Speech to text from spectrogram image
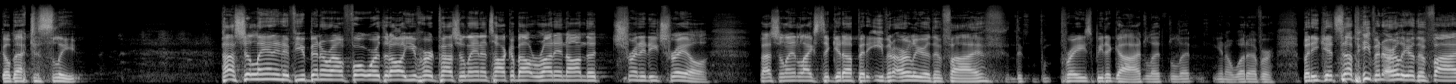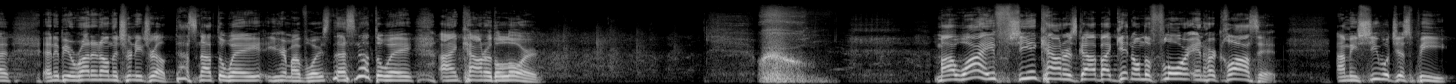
Go back to sleep." Pastor Landon, if you've been around Fort Worth at all, you've heard Pastor Landon talk about running on the Trinity Trail. Pastor Landon likes to get up at even earlier than five. Praise be to God. Let let you know whatever. But he gets up even earlier than five, and he'd be running on the Trinity Trail. That's not the way. You hear my voice? That's not the way I encounter the Lord. Whew. My wife, she encounters God by getting on the floor in her closet. I mean, she will just be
